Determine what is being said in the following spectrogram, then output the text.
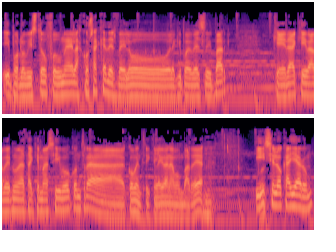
y por lo visto fue una de las cosas que desveló el equipo de Bletchley Park que era que iba a haber un ataque masivo contra Coventry que la iban a bombardear y se lo callaron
